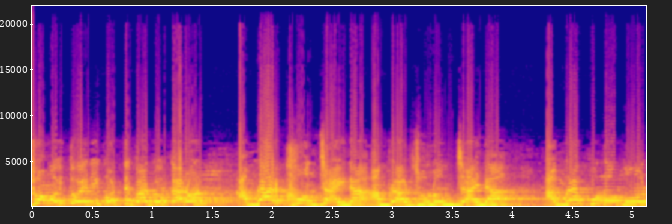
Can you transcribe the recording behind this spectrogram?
সময় তৈরি করতে পারব। কারণ আমরা আর খুন চাই না, আমরা আর জুলুম চাই না। আমরা কোনো বোন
